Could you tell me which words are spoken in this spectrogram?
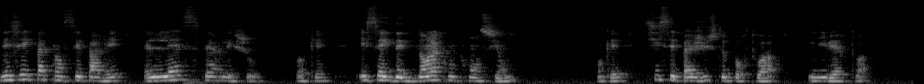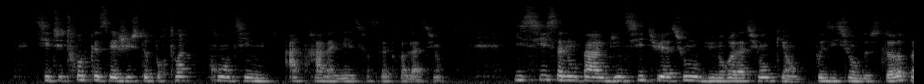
n'essaye pas de t'en séparer, laisse faire les choses, ok? Essaye d'être dans la compréhension, Ok? Si c'est pas juste pour toi, libère-toi. Si tu trouves que c'est juste pour toi, continue à travailler sur cette relation. Ici, ça nous parle d'une situation ou d'une relation qui est en position de stop.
